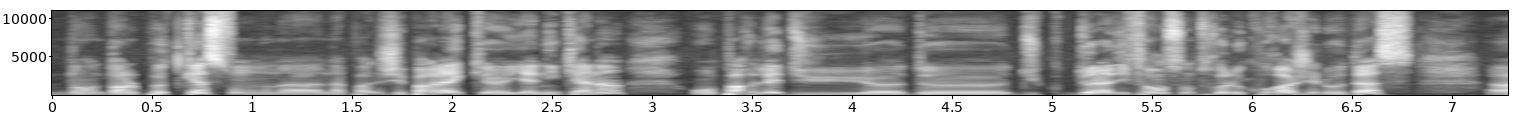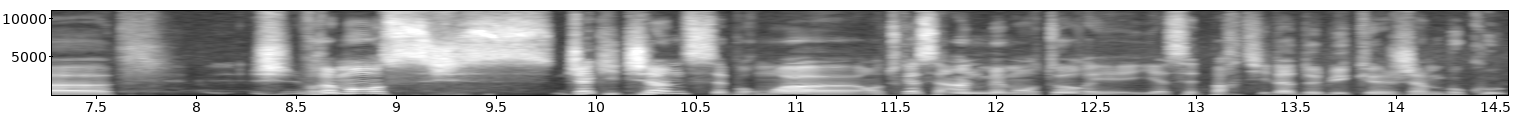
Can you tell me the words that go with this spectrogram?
dans, le podcast, j'ai parlé avec Yannick Alain, on parlait du, de, de la différence entre le courage et l'audace. vraiment, Jackie Chan, c'est pour moi, euh, en tout cas, c'est un de mes mentors et il y a cette partie-là de lui que j'aime beaucoup.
